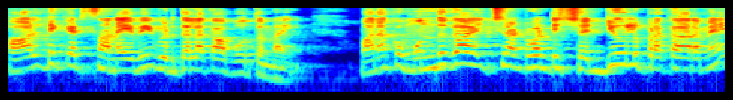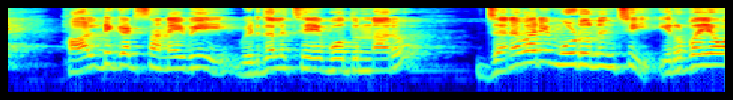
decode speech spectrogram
హాల్ టికెట్స్ అనేవి విడుదల కాబోతున్నాయి. మనకు ముందుగా ఇచ్చినటువంటి షెడ్యూల్ ప్రకారమే హాల్ టికెట్స్ అనేవి విడుదల చేయబోతున్నారు. జనవరి మూడు నుంచి ఇరవయవ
